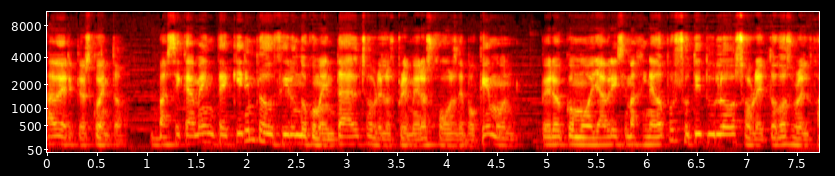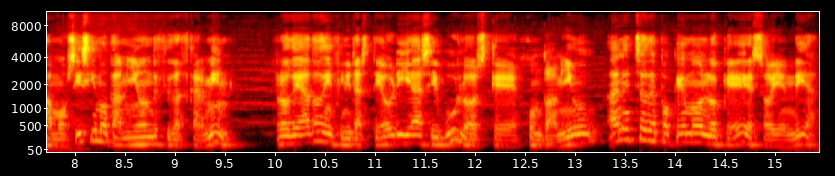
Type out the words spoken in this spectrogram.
A ver, que os cuento. Básicamente quieren producir un documental sobre los primeros juegos de Pokémon, pero como ya habréis imaginado por su título, sobre todo sobre el famosísimo camión de Ciudad Carmín, rodeado de infinitas teorías y bulos que, junto a Mew, han hecho de Pokémon lo que es hoy en día.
